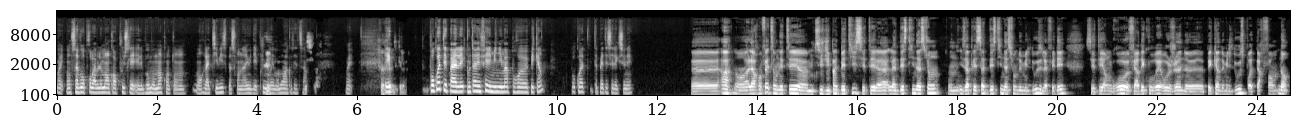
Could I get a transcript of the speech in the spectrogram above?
Ouais, On savoure probablement encore plus les, beaux moments quand on, relativise parce qu'on a eu des plus mauvais moments à côté de ça. Ouais. Et pourquoi t'es pas allé, quand tu avais fait les minima pour euh, Pékin, pourquoi t'as pas été sélectionné? Euh, ah non, alors en fait, on était, euh, si je dis pas de bêtises, c'était la, destination, ils appelaient ça Destination 2012, la Fédé. C'était en gros faire découvrir aux jeunes Pékin 2012 pour être performant. Non,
